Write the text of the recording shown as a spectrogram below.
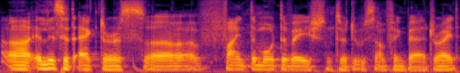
uh, illicit actors uh, find the motivation to do something bad, right?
